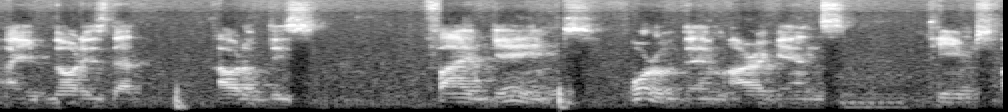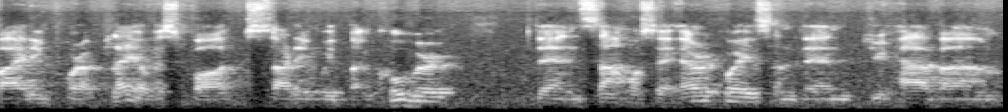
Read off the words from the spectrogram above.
I noticed that out of these five games, four of them are against teams fighting for a playoff spot, starting with Vancouver, then San Jose Earthquakes, and then you have um,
